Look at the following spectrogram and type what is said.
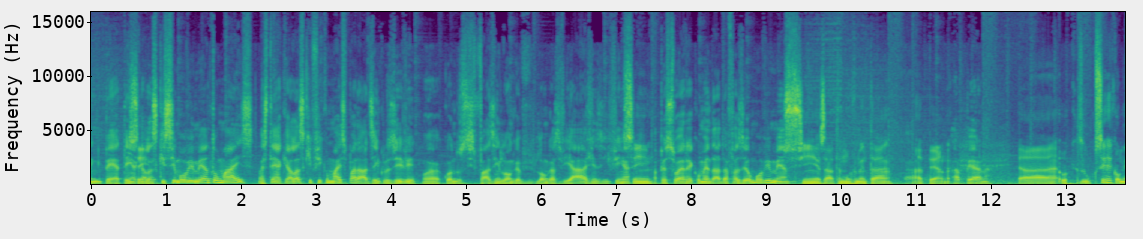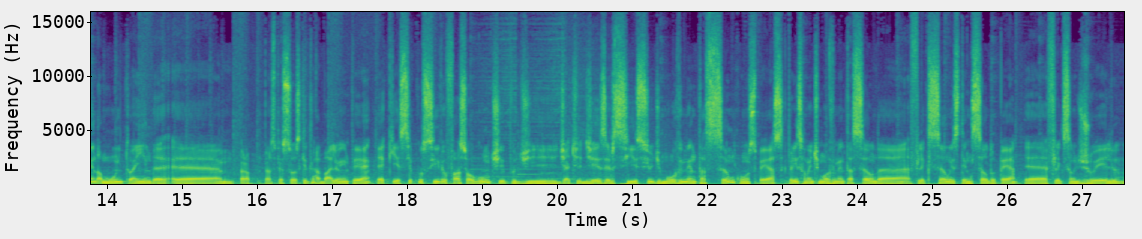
em pé. Tem Sim. aquelas que se movimentam mais, mas tem aquelas que ficam mais paradas. Inclusive, quando se fazem longa, longas viagens, enfim, a, a, pessoa é recomendada a fazer o movimento. Sim, exato, movimentar a perna. A perna. Ah, o, que, se recomenda muito ainda é, para as pessoas que trabalham em pé é que, se possível, façam algum tipo de, de, de exercício, de movimentação com os pés, principalmente movimentação da flexão e extensão do pé, é, flexão de joelho,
